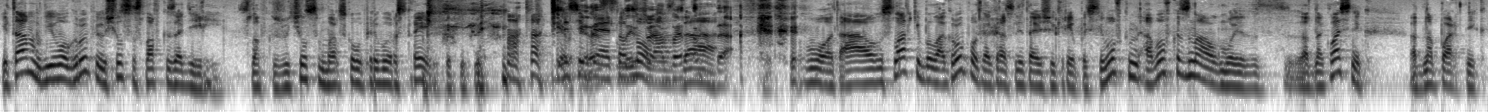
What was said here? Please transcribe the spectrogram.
И там в его группе учился Славка Задерий. Славка же учился в морского приборостроения. Для себя это новость, да. Вот. А у Славки была группа, как раз «Летающая крепость». А Вовка знал, мой одноклассник, однопартник,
